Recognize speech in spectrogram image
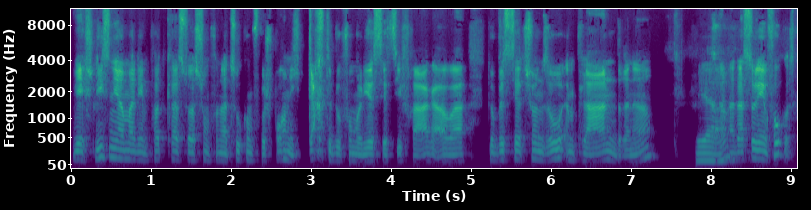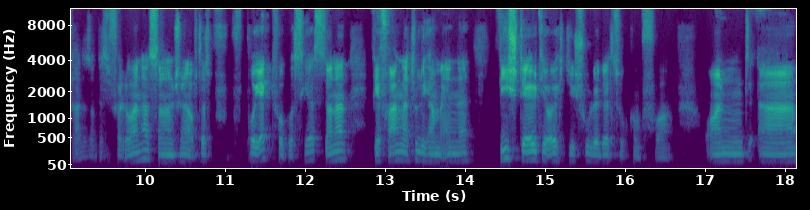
wir schließen ja mal den Podcast. Du hast schon von der Zukunft gesprochen. Ich dachte, du formulierst jetzt die Frage, aber du bist jetzt schon so im Plan drinne. Ja. Dass du den Fokus gerade so ein bisschen verloren hast, sondern schon auf das Projekt fokussierst, sondern wir fragen natürlich am Ende, wie stellt ihr euch die Schule der Zukunft vor? Und äh,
